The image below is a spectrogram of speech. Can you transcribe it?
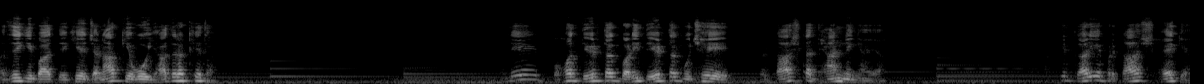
मज़े की बात देखिए जनाब कि वो याद रखे था। पहले बहुत देर तक, बड़ी देर तक मुझे प्रकाश का ध्यान नहीं आया। आखिरकार ये प्रकाश है क्या?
